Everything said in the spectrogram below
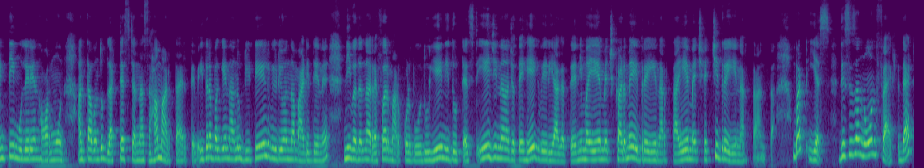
anti Mullerian hormone ಅಂತ ಒಂದು ಬ್ಲಡ್ ಟೆಸ್ಟನ್ನು ಸಹ ಮಾಡ್ತಾ ಇರ್ತೇವೆ. ಇದರ ಬಗ್ಗೆ ನಾನು ಡೀಟೇಲ್ಡ್ ವಿಡಿಯೋನ ಮಾಡಿದ್ದೇನೆ. ನೀವು ಅದನ್ನು ರೆಫರ್ ಮಾಡ್ಕೊಳ್ಬೋದು. ಏನಿದು ಟೆಸ್ಟ್ ಏಜಿನ ಜೊತೆ ಹೇಗೆ ವೇರಿ ಆಗುತ್ತೆ? ನಿಮ್ಮ ಎ ಎಂ ಎಚ್ ಕಡಿಮೆ ಇದ್ದರೆ ಏನರ್ಥ ಎ ಎಂ ಎಚ್ ಹೆಚ್ಚಿದ್ರೆ ಏನರ್ಥ ಅಂತ. But as this is a known fact that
